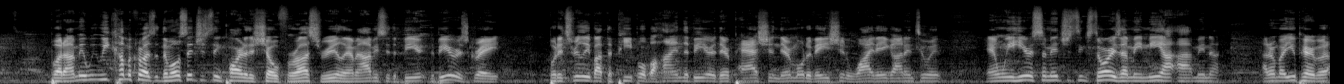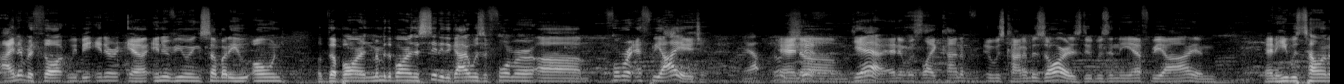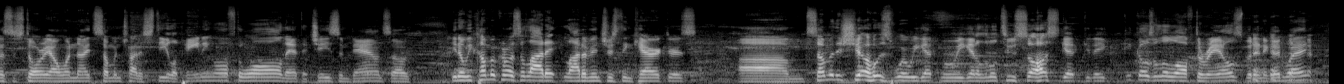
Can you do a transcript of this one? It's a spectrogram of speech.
but I mean, we, we come across the most interesting part of the show for us, really. I mean, obviously the beer, the beer is great, but it's really about the people behind the beer, their passion, their motivation, why they got into it, and we hear some interesting stories. I mean, me, I, I mean, I don't know about you, Perry, but I never thought we'd be inter, uh, interviewing somebody who owned the bar. Remember the bar in the city? The guy was a former um, former FBI agent. Yep. Oh, and um, yeah, and it was like kind of it was kind of bizarre. This dude was in the FBI, and and he was telling us a story on one night. Someone tried to steal a painting off the wall. They had to chase him down. So, you know, we come across a lot of lot of interesting characters. Um, some of the shows where we get where we get a little too sauced, get they, it goes a little off the rails, but in a good way.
